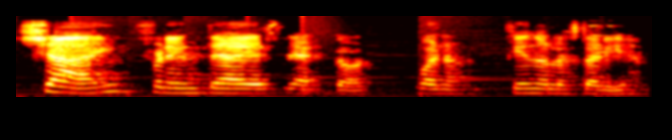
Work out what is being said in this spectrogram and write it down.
shy frente a este actor. Bueno, ¿quién no lo estaría?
